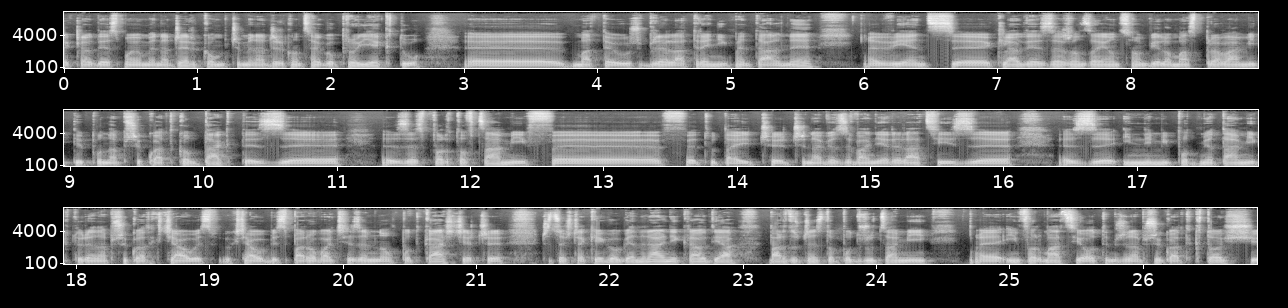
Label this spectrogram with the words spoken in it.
E, Klaudia jest moją menadżerką, czy menadżerką całego projektu Mateusz Brela Trening Mentalny, więc Klaudia jest zarządzającą wieloma sprawami typu na przykład kontakty z, ze sportowcami w, w tutaj, czy, czy nawiązywanie relacji z z innymi podmiotami, które na przykład chciały, chciałyby sparować się ze mną w podcaście, czy, czy coś takiego. Generalnie Klaudia bardzo często podrzuca mi e, informacje o tym, że na przykład ktoś e,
